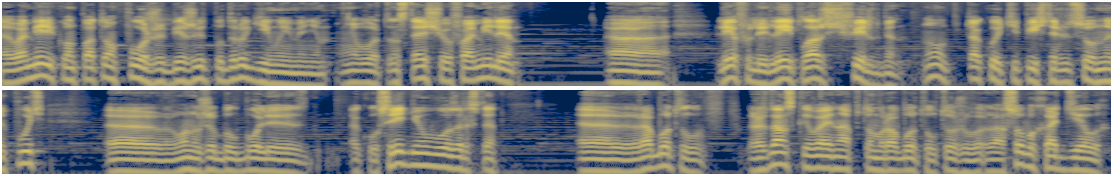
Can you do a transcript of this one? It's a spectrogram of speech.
Э, в Америку он потом позже бежит по другим именем. Вот, настоящего фамилия э, Лев или Лей Плазович Фельдмен. Ну, такой типичный революционный путь. Э, он уже был более такого среднего возраста. Э, работал в гражданской войне, а потом работал тоже в особых отделах.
